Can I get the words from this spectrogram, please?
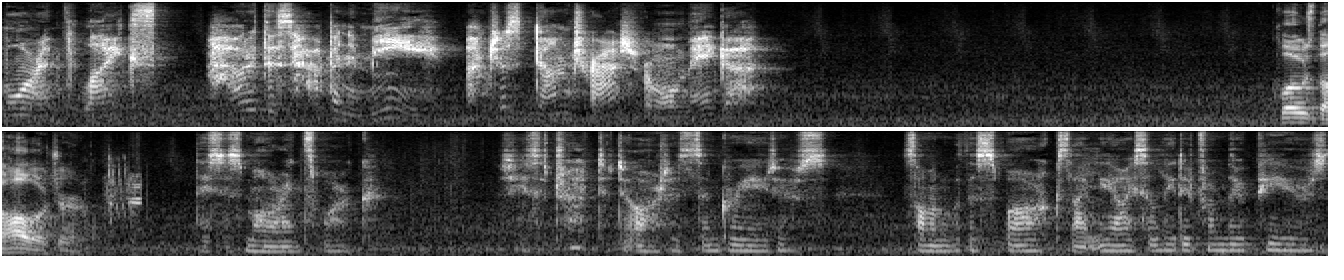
Morinth likes. How did this happen to me? I'm just dumb trash from Omega. Close the Hollow Journal. This is Morinth's work. She's attracted to artists and creators. Someone with a spark, slightly isolated from their peers.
